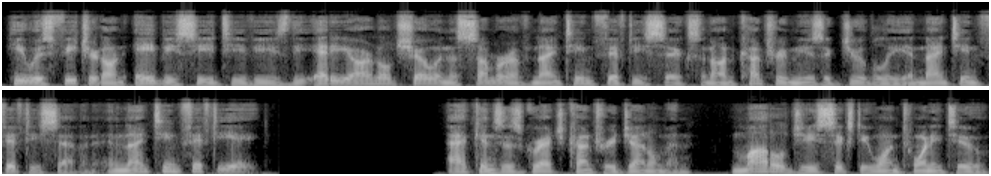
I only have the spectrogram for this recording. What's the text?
He was featured on ABC TV's The Eddy Arnold Show in the summer of 1956 and on Country Music Jubilee in 1957 and 1958. Atkins's Gretsch Country Gentleman, Model G6122,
